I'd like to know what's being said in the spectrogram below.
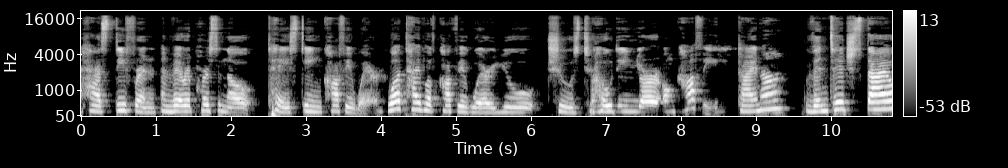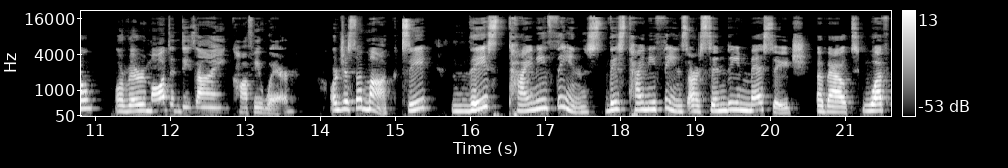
has different and very personal taste in coffeeware. What type of coffeeware you choose to hold in your own coffee? China, vintage style, or very modern design coffeeware? Or just a mug? See, these tiny things, these tiny things are sending message about what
